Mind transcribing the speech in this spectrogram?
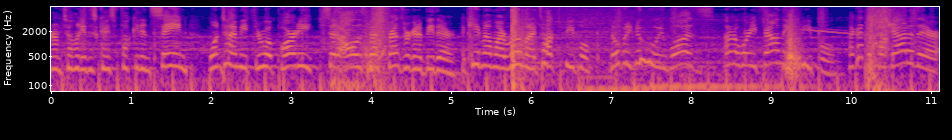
Partner, I'm telling you, this guy's fucking insane. One time he threw a party, said all his best friends were gonna be there. I came out of my room and I talked to people. Nobody knew who he was. I don't know where he found these people. I got the fuck out of there.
